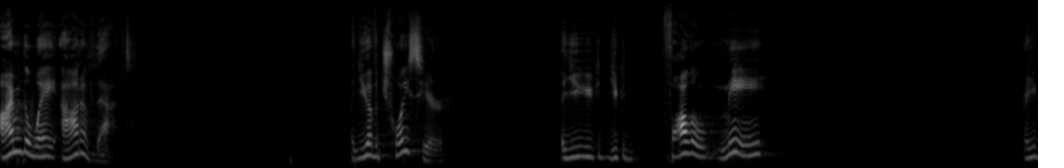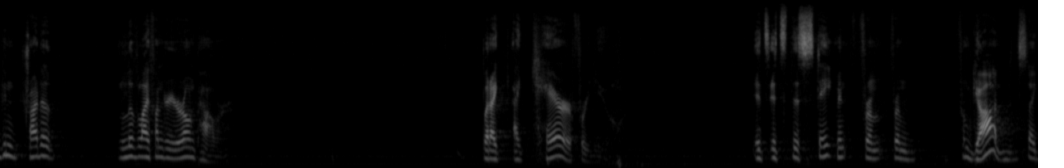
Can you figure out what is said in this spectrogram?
I'm the way out of that. Like, you have a choice here. You, you, could, you could follow me or you can try to live life under your own power. But I, I care for you. It's, it's this statement from, from, from God. It's like,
